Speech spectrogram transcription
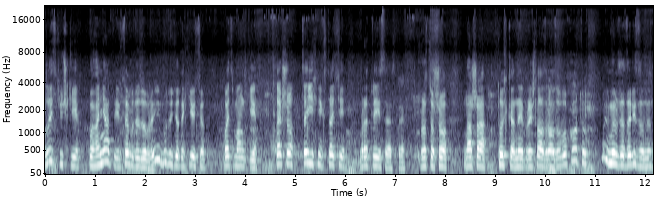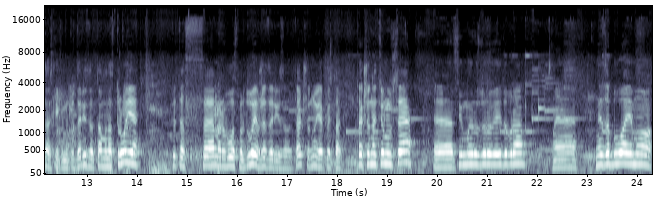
листючки поганяти і все буде добре. І будуть отакі ось пацьманки. Так що це їхні, кстати, брати і сестри. Просто що наша Тоська не прийшла зразу в охоту. Ну і ми вже зарізали, не знаю скільки ми тут зарізали. Там у нас троє, тут семер, восьмер, двоє вже зарізали. Так що ну якось так. Так що на цьому все. Е, всім миру, здоров'я і добра. Е, не забуваємо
